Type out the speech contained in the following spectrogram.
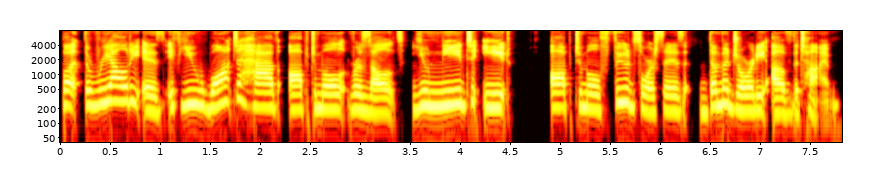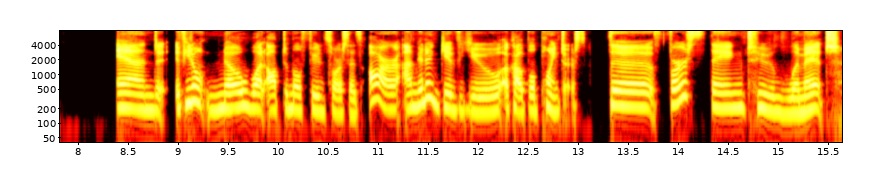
But the reality is, if you want to have optimal results, you need to eat optimal food sources the majority of the time. And if you don't know what optimal food sources are, I'm going to give you a couple pointers. The first thing to limit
